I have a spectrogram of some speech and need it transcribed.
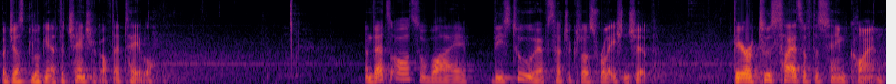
by just looking at the changelog of that table. And that's also why these two have such a close relationship. They are two sides of the same coin.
